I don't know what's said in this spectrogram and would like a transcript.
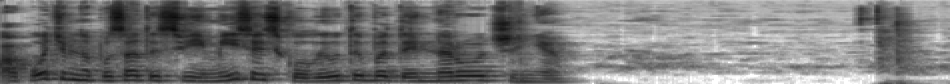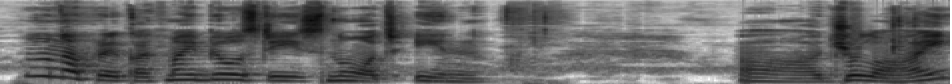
А потім написати свій місяць, коли у тебе день народження. Ну, наприклад, my birthday is not in July.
